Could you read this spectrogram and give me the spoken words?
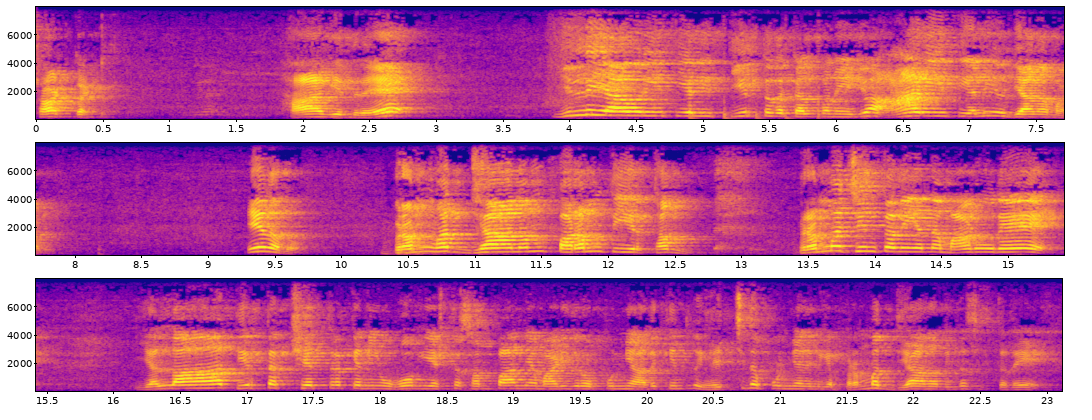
ಶಾರ್ಟ್ಕಟ್. ಹಾಗಿದ್ರೆ ಇಲ್ಲಿ ಯಾವ ರೀತಿಯಲ್ಲಿ ತೀರ್ಥದ ಕಲ್ಪನೆ ಇದೆಯೋ ಆ ರೀತಿಯಲ್ಲಿ ನೀವು ಧ್ಯಾನ ಮಾಡಿ. ಏನದು? ಬ್ರಹ್ಮಧ್ಯಾನಂ ಪರಂ ತೀರ್ಥಂ. ಬ್ರಹ್ಮಚಿಂತನೆಯನ್ನ ಮಾಡುವುದೇ ಎಲ್ಲ ತೀರ್ಥಕ್ಷೇತ್ರಕ್ಕೆ ನೀವು ಹೋಗಿ ಎಷ್ಟು ಸಂಪಾದನೆ ಮಾಡಿದಿರೋ ಪುಣ್ಯ ಅದಕ್ಕಿಂತಲೂ ಹೆಚ್ಚಿನ ಪುಣ್ಯ ನಿಮಗೆ ಬ್ರಹ್ಮಧ್ಯಾನದಿಂದ ಸಿಗ್ತದೆ.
